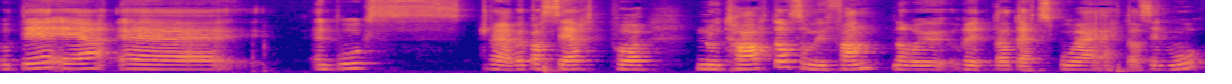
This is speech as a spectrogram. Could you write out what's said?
Og det er eh, en bok skrevet basert på notater som hun fant når hun rydda dødsboet etter sin mor.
